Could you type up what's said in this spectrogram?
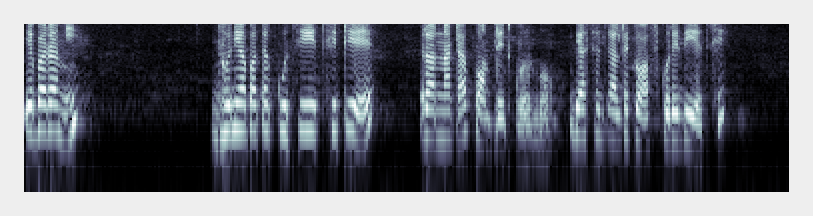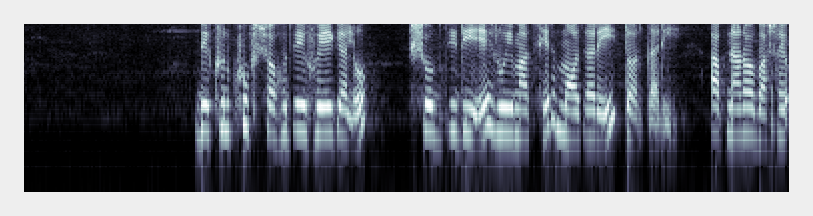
এবার আমি ধনিয়া পাতা কুচি ছিটিয়ে রান্নাটা কমপ্লিট করব। গ্যাসের জালটাকে অফ করে দিয়েছি। দেখুন খুব সহজেই হয়ে গেল। সবজি দিয়ে রুই মাছের মজার এই তরকারি। আপনারাও বাসায়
